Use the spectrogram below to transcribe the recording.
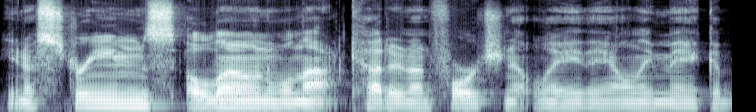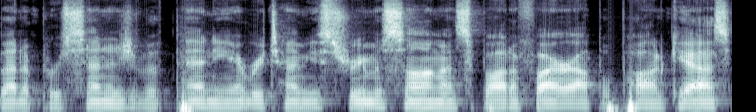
you know, streams alone will not cut it, unfortunately. They only make about a percentage of a penny every time you stream a song on Spotify or Apple Podcasts.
